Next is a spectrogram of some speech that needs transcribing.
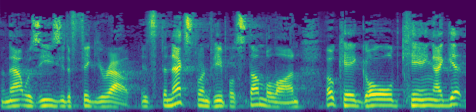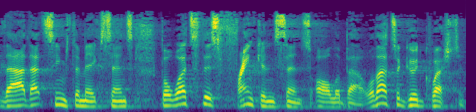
and that was easy to figure out. It's the next one people stumble on. Okay, gold, king, I get that. That seems to make sense. But what's this frankincense all about? Well, that's a good question.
